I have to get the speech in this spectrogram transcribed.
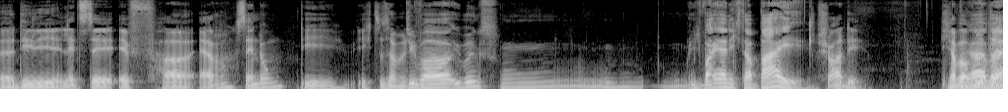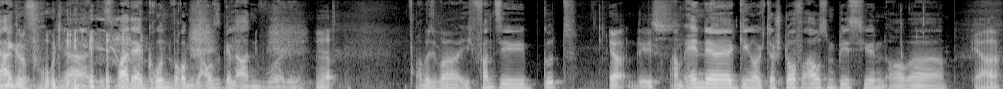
die letzte FHR-Sendung, die ich zusammen Die war übrigens, mm, ich war ja nicht dabei. Schade. Ich habe auch ja, nur aber dein er- Mikrofon. Ja, das war der Grund, warum ich ausgeladen wurde. ja. Aber sie war, ich fand sie gut. Ja, die ist, Am Ende ging euch der Stoff aus ein bisschen, aber ja,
